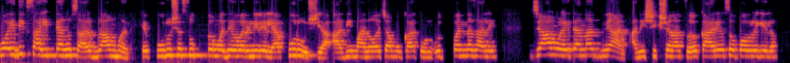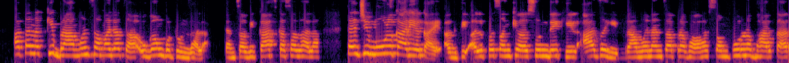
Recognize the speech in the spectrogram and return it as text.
वैदिक साहित्यानुसार ब्राह्मण हे पुरुष सूक्त मध्ये वर्णिलेल्या पुरुष या आदी मानवाच्या मुखातून उत्पन्न झाले ज्यामुळे त्यांना ज्ञान आणि शिक्षणाचं कार्य सोपवलं गेलं. आता नक्की ब्राह्मण समाजाचा उगम कुठून झाला? त्यांचा विकास कसा झाला? त्यांची मूळ कार्य काय? अगदी अल्पसंख्य असून देखील आजही ब्राह्मणांचा प्रभाव हा संपूर्ण भारतात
